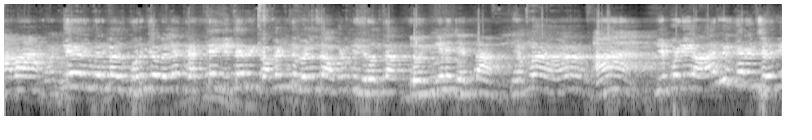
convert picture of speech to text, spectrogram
ஆமா. கட்டேரி பெருமாள் புரிஞ்சவில்லை கட்டை இடறி கவிழ்ந்து விழுந்து அவளும் இருந்தான். தொங்கின செத்தான் எம்மா இப்படி ஆரியக்கரை சரி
